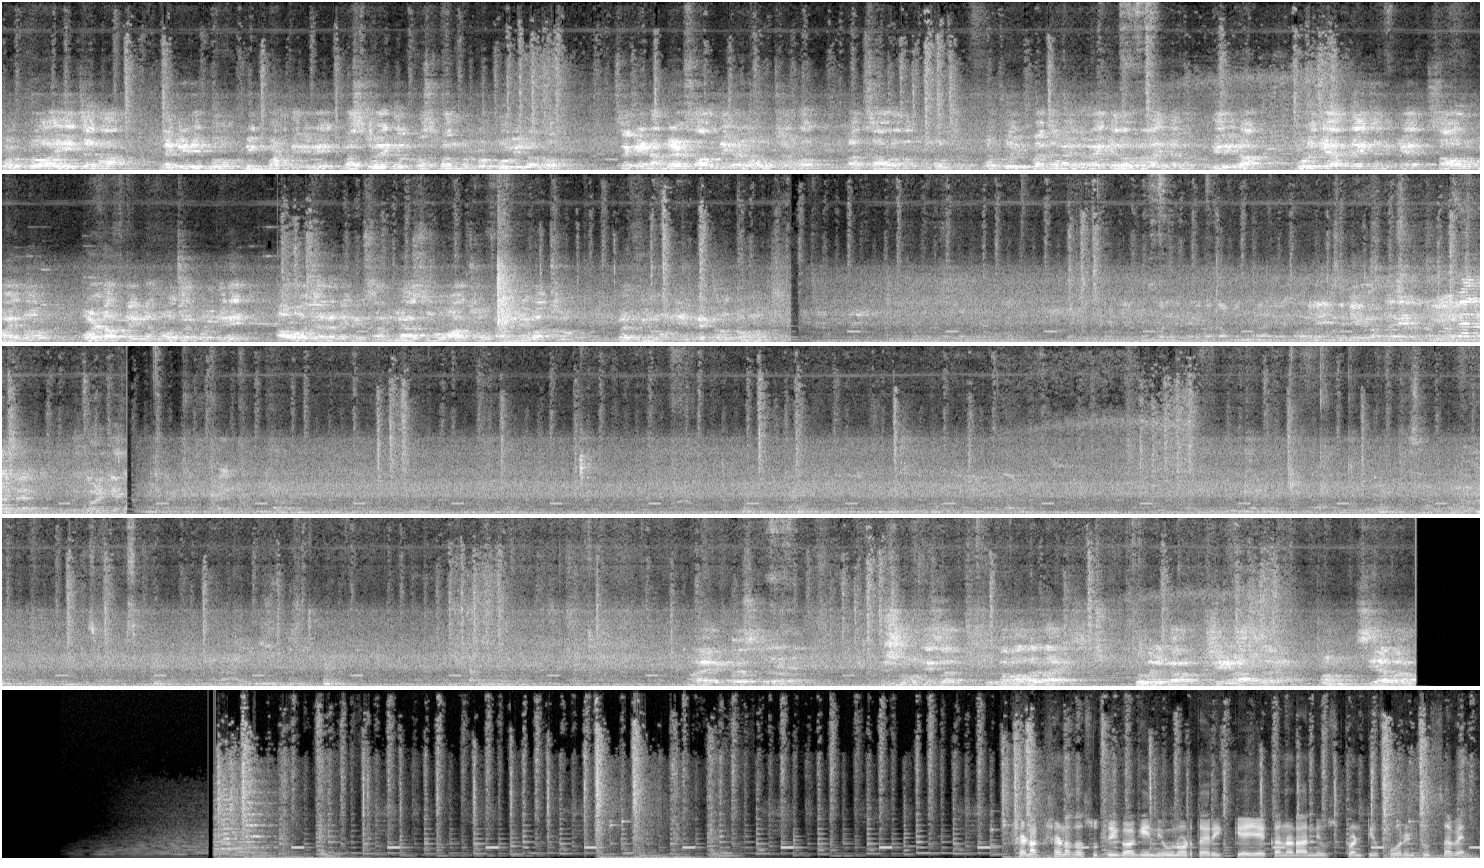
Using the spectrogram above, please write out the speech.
ಒಟ್ಟು ಐದು ಜನ ಲಕ್ಕಿ ಡಿಪ್ಪು ಪಿಕ್ ಮಾಡ್ತಿದ್ದೀವಿ. ಫಸ್ಟ್ ವೆಹಿಕಲ್ ಫಸ್ಟ್ ಬಂದ್ಬಿಟ್ಟು ಟೂ ವೀಲರು ಸೆಕೆಂಡ್ ಹನ್ನೆರಡು ಸಾವಿರದ ಎರಡು ವೌಚರು ಹತ್ತು ಸಾವಿರದ ಒಂದು ಒಟ್ಟು ಇಪ್ಪತ್ತು ಜನ ಇದ್ದಾರೆ. ಕೆಲವರೆಲ್ಲ ಇದನ್ನು ಬಂದು ಹುಡುಗಿ ಹದಿನೈದು ಜನಕ್ಕೆ ಸಾವಿರ ರೂಪಾಯಿದು ಗೋಲ್ಡ್ ಆಫ್ ಟೈಟನ್ ವೋಚರ್ ಕೊಡ್ತೀವಿ ಆ ವೋಚರಲ್ಲಿ ನೀವು sun glass watch family watch perfume ಏನ್ ಬೇಕಾದ್ರೂ I request uh, Vishnumurthy sir to come on the dais to welcome Srinath sir from Siyabar. ಕ್ಷಣ ಕ್ಷಣದ ಸುದ್ದಿಗಾಗಿ ನೀವು ನೋಡ್ತಾ ಇರಿ K A Kannada news twenty four into seven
